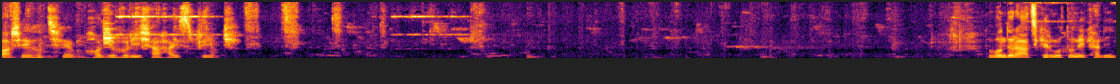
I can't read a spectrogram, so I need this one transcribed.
পাশে হচ্ছে ভজহরি সাহা স্ট্রিট। তো বন্ধুরা আজকের মতন এখানেই।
